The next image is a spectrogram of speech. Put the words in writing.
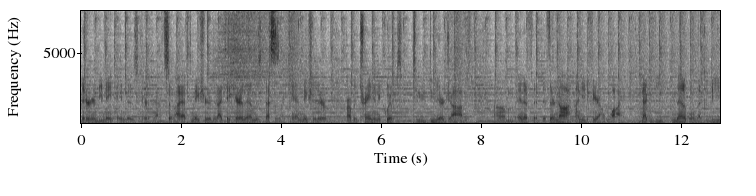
that are going to be maintaining those aircraft. So I have to make sure that I take care of them as best as I can, make sure they're properly trained and equipped to do their jobs. Um, and if, if they're not, I need to figure out why. And that could be medical, that could be,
